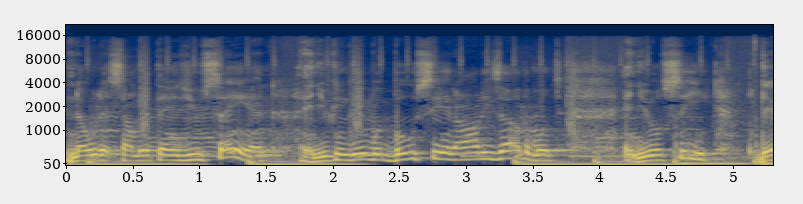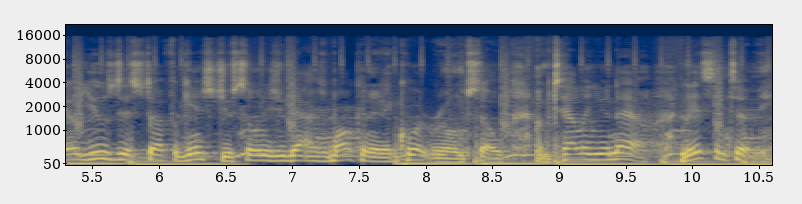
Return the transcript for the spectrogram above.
know that some of the things you're saying, and you can get with Boosie and all these other ones, and you'll see they'll use this stuff against you as soon as you guys walk into that courtroom. So I'm telling you now, listen to me.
